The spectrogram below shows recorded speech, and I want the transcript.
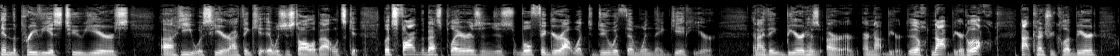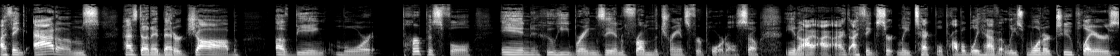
in the previous two years. Uh, he was here. I think it was just all about let's get let's find the best players and just we'll figure out what to do with them when they get here. And I think Beard has or or not Beard, ugh, not Beard, ugh, not Country Club Beard. I think Adams has done a better job of being more purposeful in who he brings in from the transfer portal. So, you know, I, I, I think certainly Tech will probably have at least one or two players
